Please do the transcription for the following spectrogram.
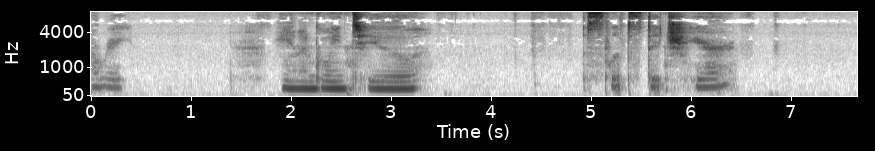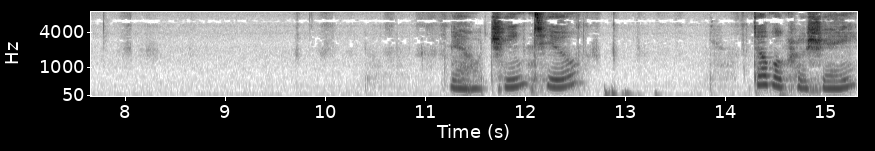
All right. And I'm going to slip stitch here. Now chain two double crochet.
